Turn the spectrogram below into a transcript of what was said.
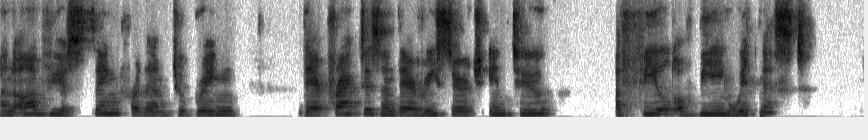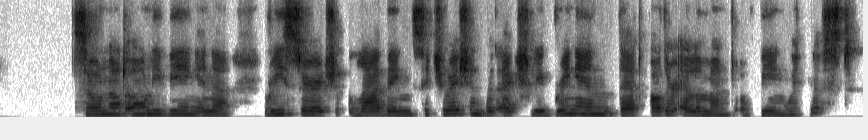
an obvious thing for them to bring their practice and their research into a field of being witnessed. So not only being in a research labbing situation, but actually bring in that other element of being witnessed.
